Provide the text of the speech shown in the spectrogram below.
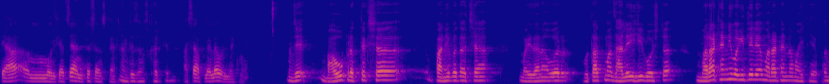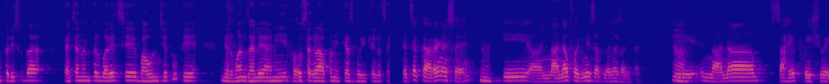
त्या मुलग्याचे अंत्यसंस्कार. अंत्यसंस्कार केले. असं आपल्याला उल्लेख मिळतो म्हणजे भाऊ प्रत्यक्ष पानिपताच्या मैदानावर हुतात्मा झाले ही गोष्ट मराठ्यांनी बघितलेली आहे मराठ्यांना माहिती आहे. पण तरी सुद्धा त्याच्यानंतर बरेचसे भाऊंचे तोते निर्माण झाले आणि हो. तो सगळा आपण इतिहास बघितलेलाच आहे. त्याचं कारण असं आहे. की नाना फडणीस आपल्याला सांगतात. की नाना साहेब पेशवे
